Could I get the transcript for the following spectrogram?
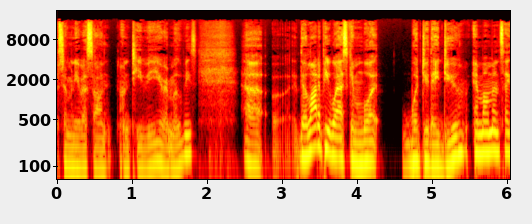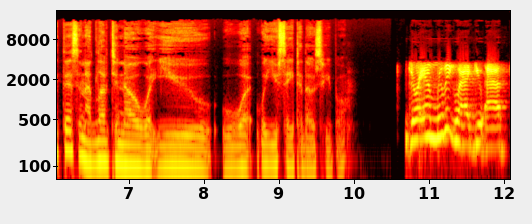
so many of us on on TV or movies. Uh, there are a lot of people asking what what do they do in moments like this, and I'd love to know what you what what you say to those people. Joy, I'm really glad you asked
